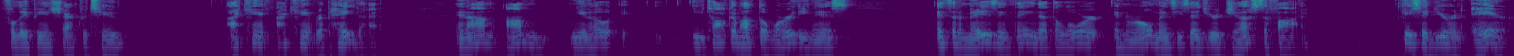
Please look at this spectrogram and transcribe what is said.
Philippians chapter 2. I can't I can't repay that. And I'm I'm, you know, you talk about the worthiness. It's an amazing thing that the Lord in Romans, he said you're justified. He said you're an heir.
